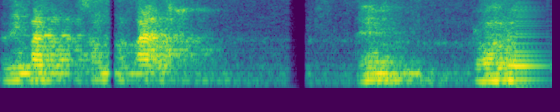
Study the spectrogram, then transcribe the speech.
fazer participação do básico. Né? Provavelmente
